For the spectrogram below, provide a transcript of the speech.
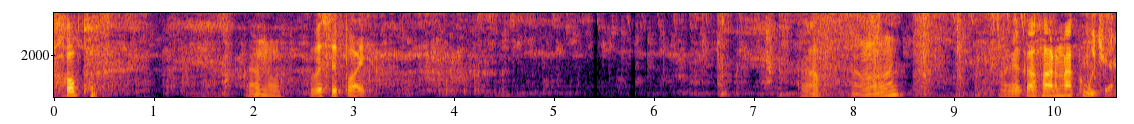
Хоп. А ну, висипай. Оп. О. Яка гарна куча.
